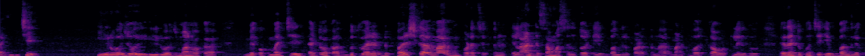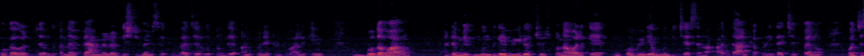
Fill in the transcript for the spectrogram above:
మంచి ఈరోజు ఈరోజు మనం ఒక మీకు ఒక మంచి అంటే ఒక అద్భుతమైనటువంటి పరిష్కార మార్గం కూడా చెప్తున్నాను. ఎలాంటి సమస్యలతోటి ఇబ్బందులు పడుతున్నారు, మనకు వర్క్ అవ్వట్లేదు, లేదంటే కొంచెం ఇబ్బందులు ఎక్కువగా జరుగుతున్నాయి, ఫ్యామిలీలో డిస్టర్బెన్స్ ఎక్కువగా జరుగుతుంది అనుకునేటువంటి వాళ్ళకి బుధవారం అంటే మీకు ముందుగా ఈ వీడియో చూసుకున్న వాళ్ళకి ఇంకో వీడియో ముందు చేశాను. దాంట్లో కూడా ఇదే చెప్పాను. కొంచెం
